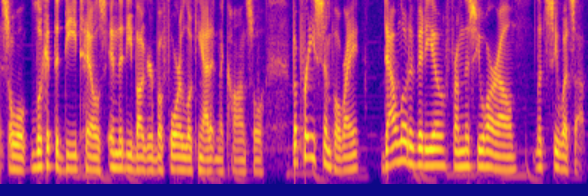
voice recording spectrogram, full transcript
So we'll look at the details in the debugger before looking at it in the console. But pretty simple, right? Download a video from this URL. Let's see what's up.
